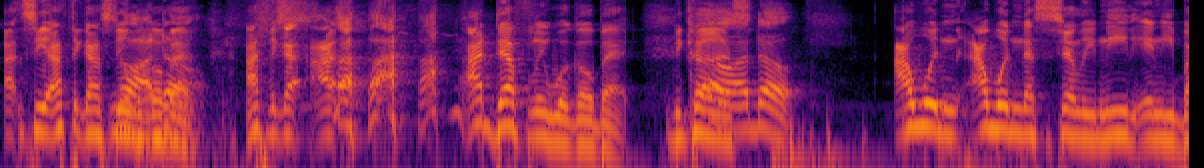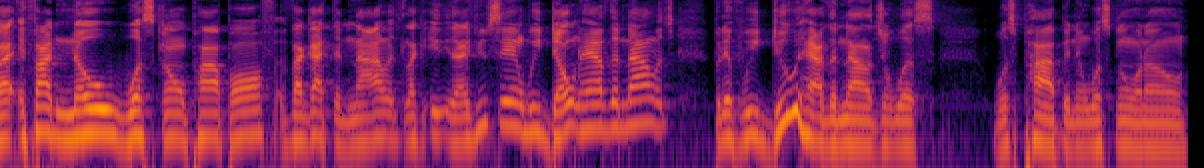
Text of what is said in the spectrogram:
I see. I think I still No, would I go don't. back. I think I, I, I definitely would go back Oh, because I know. I wouldn't. I wouldn't necessarily need anybody if I know what's gonna pop off. If I got the knowledge, like if you're saying we don't have the knowledge, but if we do have the knowledge of what's what's popping and what's going on,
